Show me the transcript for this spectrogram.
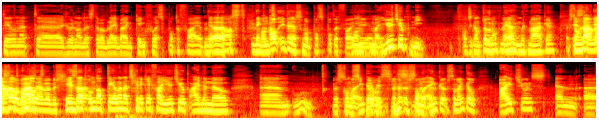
Telenet-journalisten hebben blijkbaar een king voor Spotify Ja, podcast. Ik denk, want, al, iedereen stond op Spotify. want- die, maar YouTube niet. Als ik dan toch een opmerking Ja. moet maken. Is dat, is, dat waar omdat, we is dat omdat Telenet schrik heeft van YouTube? I don't know. Ehm, Oeh. We stonden enkel, er stonden enkel, er stonden enkel iTunes en, eh,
